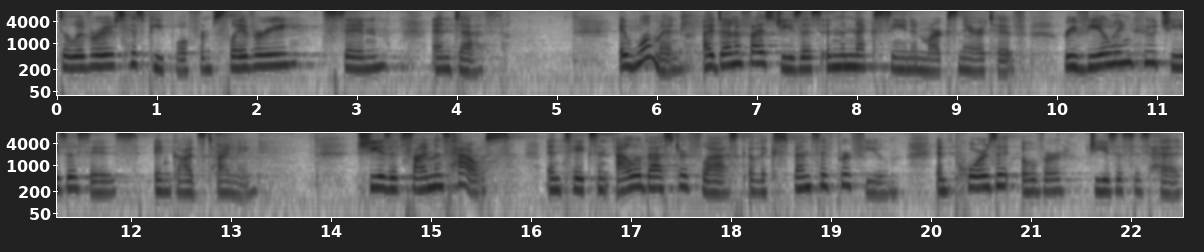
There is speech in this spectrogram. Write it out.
delivers his people from slavery, sin, and death. A woman identifies Jesus in the next scene in Mark's narrative, revealing who Jesus is in God's timing. She is at Simon's house and takes an alabaster flask of expensive perfume and pours it over Jesus' head.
